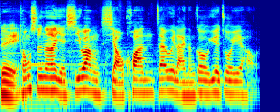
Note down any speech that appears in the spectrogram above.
对，同时呢。也希望小宽在未来能够越做越好。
